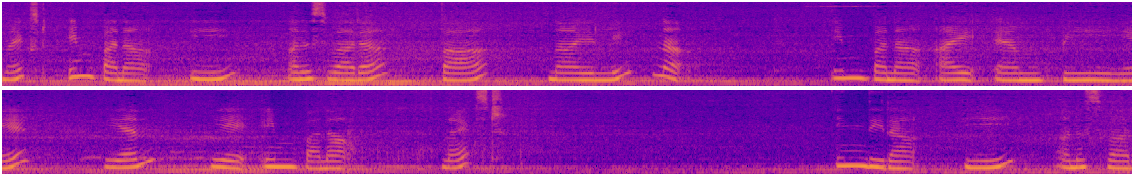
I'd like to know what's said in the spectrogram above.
Next, Impana E Anuswara Pa Naelli Na. Impana I M P A N A Impana. Next, Indira E ಅನುಸ್ವಾರ,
